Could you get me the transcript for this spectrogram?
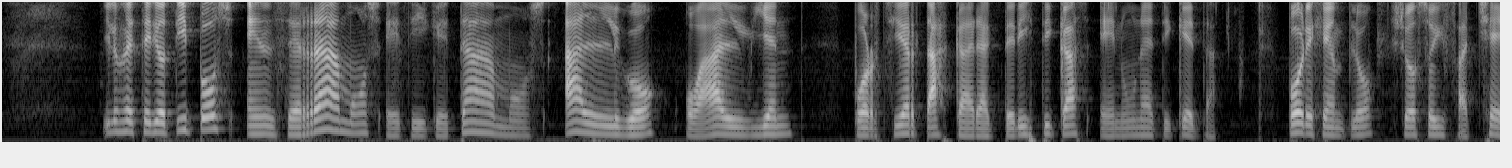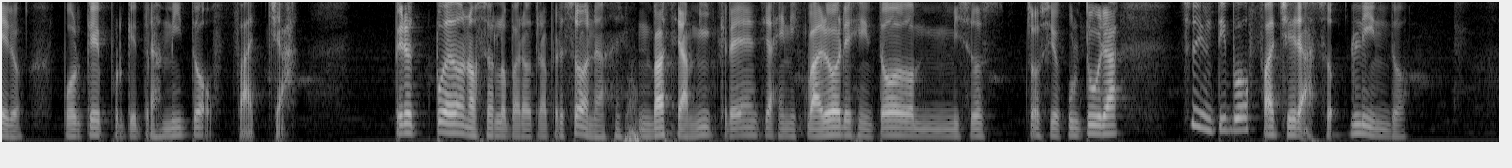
Y los estereotipos encerramos, etiquetamos algo o a alguien por ciertas características en una etiqueta. Por ejemplo, yo soy fachero. ¿Por qué? Porque transmito facha. Pero puedo no serlo para otra persona. En base a mis creencias y mis valores y todo mi sociocultura, soy un tipo facherazo, lindo.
